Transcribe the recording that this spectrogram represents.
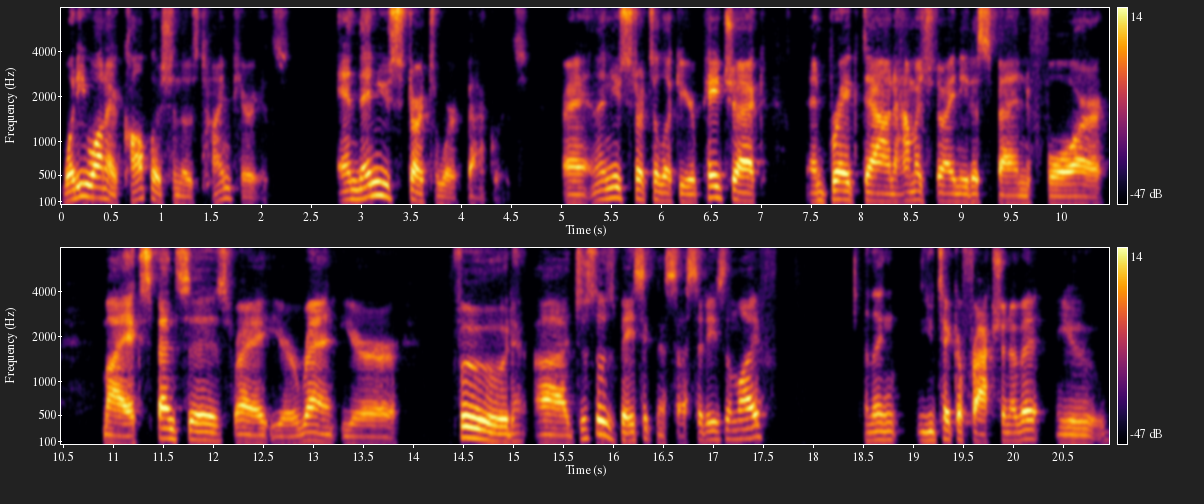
what do you want to accomplish in those time periods? And then you start to work backwards, right? And then you start to look at your paycheck and break down how much do I need to spend for my expenses, right? Your rent, your food, uh, just those basic necessities in life. And then you take a fraction of it, you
